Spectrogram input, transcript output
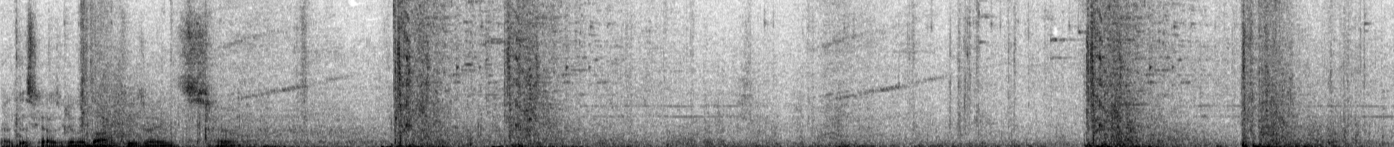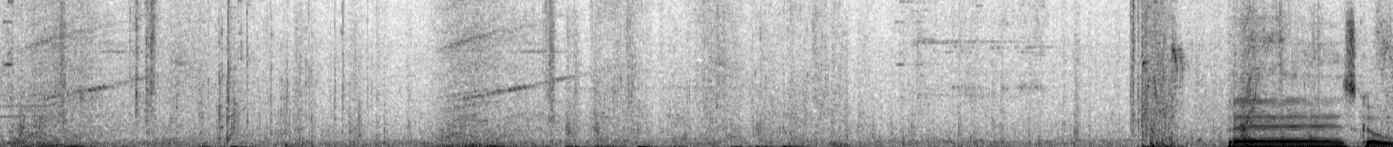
and this guy's gonna die two zones, so. Let's go.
